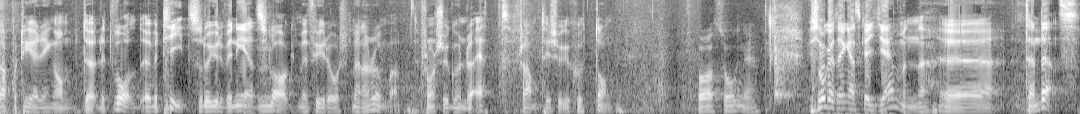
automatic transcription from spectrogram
rapportering om dödligt våld över tid. Så då gjorde vi nedslag med fyra års mellanrum, va? från 2001 fram till 2017. Vad såg ni? Vi såg att det är en ganska jämn eh, tendens.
